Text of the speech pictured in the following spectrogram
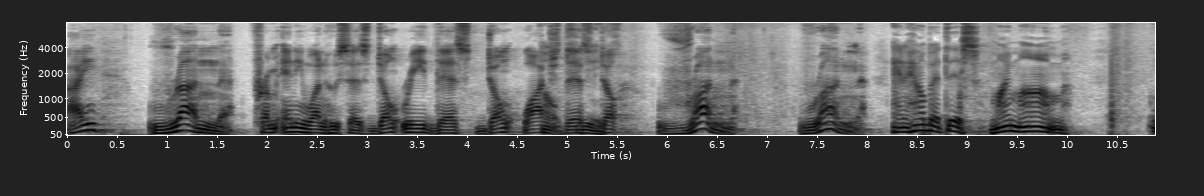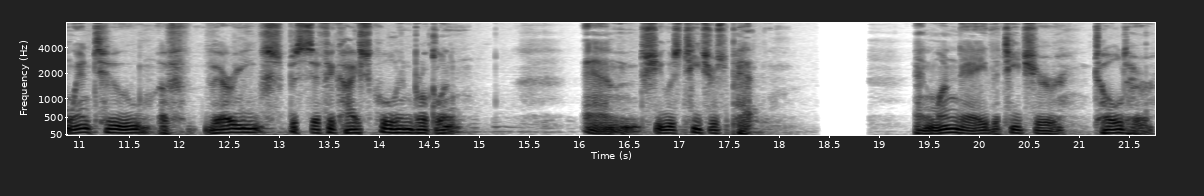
I run from anyone who says, don't read this, don't watch oh, this, geez. don't run. Run. And how about this? My mom went to a very specific high school in Brooklyn, and she was teacher's pet. And one day the teacher told her,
